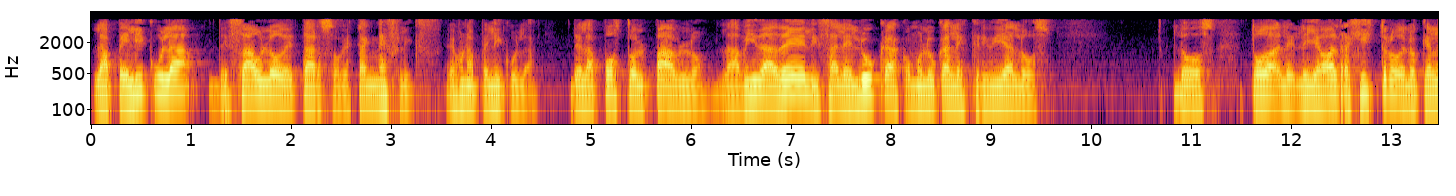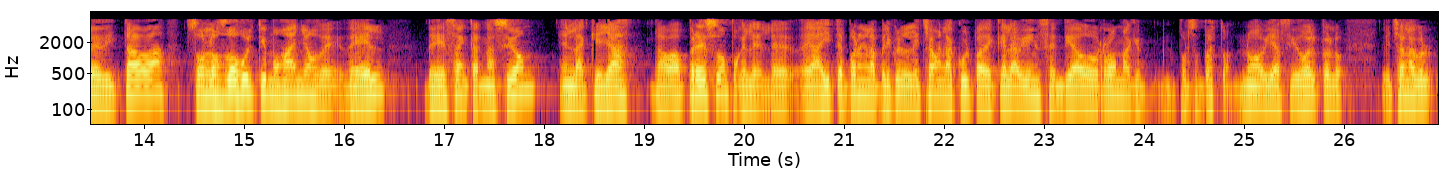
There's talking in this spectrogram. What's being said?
La película de Saulo de Tarso, que está en Netflix, es una película del apóstol Pablo, la vida de él y sale Lucas, como Lucas le escribía los, los, toda, le, llevaba el registro de lo que él le dictaba. Son los dos últimos años de, de él, de esa encarnación, en la que ya estaba preso, porque le, ahí te ponen en la película, le echaban la culpa de que él había incendiado Roma, que por supuesto no había sido él, pero le echaban la culpa.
